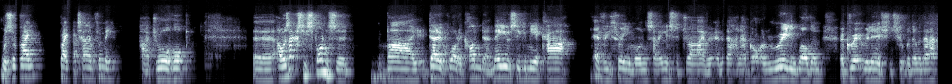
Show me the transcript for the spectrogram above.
was the right right time for me. I drove up. Uh, I was actually sponsored by Derek Warwick Honda, and they used to give me a car every three months, and I used to drive it, and, that, and I got on really well. Them a great relationship with them, and then I,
